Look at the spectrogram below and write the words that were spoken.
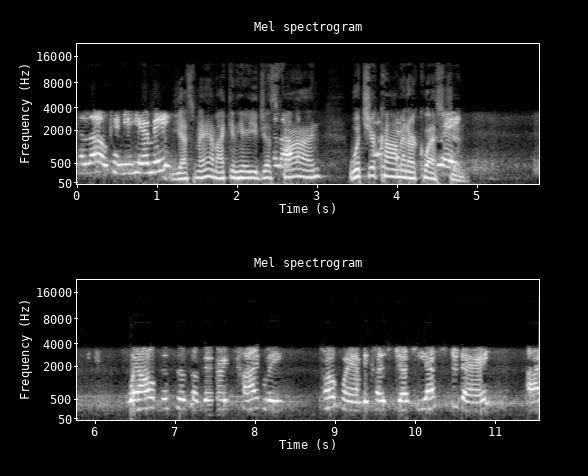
Hello, can you hear me? Yes, ma'am. I can hear you just Hello. fine. What's your Okay, comment or question? Well, this is a very timely program because just yesterday I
